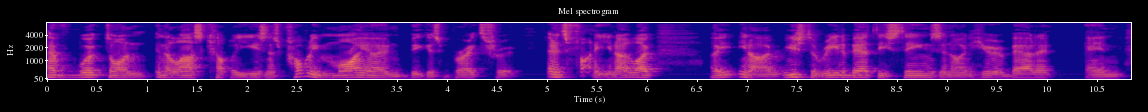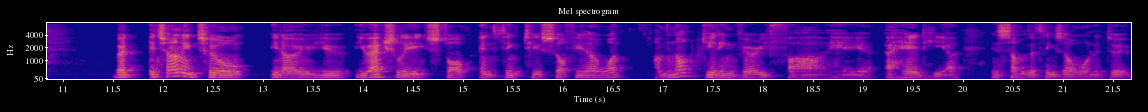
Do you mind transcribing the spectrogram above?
have worked on in the last couple of years, and it's probably my own biggest breakthrough. And it's funny, you know, like I, you know, I used to read about these things and I'd hear about it, and but it's only till you know you you actually stop and think to yourself, you know what, I'm not getting very far here ahead here in some of the things I want to do.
